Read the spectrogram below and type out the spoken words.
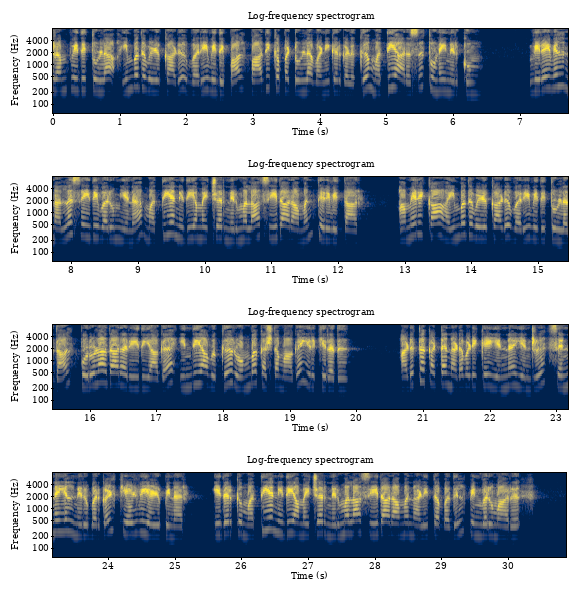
Trump விதித்துள்ள ஐம்பது விழுக்காடு வரி விதிப்பால் பாதிக்கப்பட்டுள்ள வணிகர்களுக்கு மத்திய அரசு துணை நிற்கும். விரைவில் நல்ல செய்தி வரும் என மத்திய நிதியமைச்சர் நிர்மலா சீதாராமன் தெரிவித்தார். அமெரிக்கா ஐம்பது விழுக்காடு வரி விதித்துள்ளதால் பொருளாதார ரீதியாக இந்தியாவுக்கு ரொம்ப கஷ்டமாக இருக்கிறது. அடுத்த கட்ட நடவடிக்கை என்ன என்று சென்னையில் நிருபர்கள் கேள்வி எழுப்பினர். இதற்கு மத்திய நிதி அமைச்சர் நிர்மலா சீதாராமன் அளித்த பதில் பின்வருமாறு.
